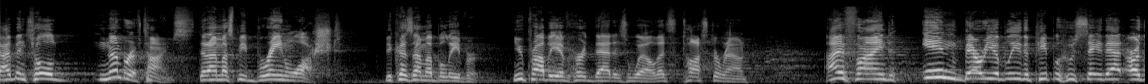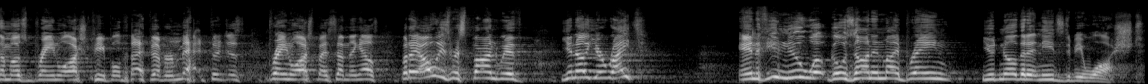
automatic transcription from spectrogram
I've been told a number of times that I must be brainwashed because I'm a believer. You probably have heard that as well. That's tossed around. I find invariably the people who say that are the most brainwashed people that I've ever met. They're just brainwashed by something else. But I always respond with, you know, you're right. And if you knew what goes on in my brain, you'd know that it needs to be washed.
